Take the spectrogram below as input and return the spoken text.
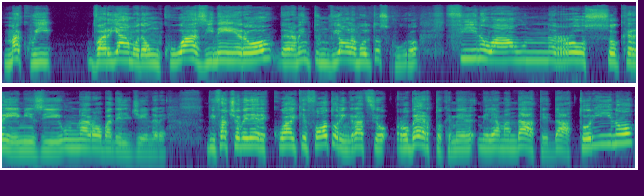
ma qui variamo da un quasi nero, veramente un viola molto scuro, fino a un rosso cremisi, una roba del genere. Vi faccio vedere qualche foto, ringrazio Roberto che me, me le ha mandate da Torino.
